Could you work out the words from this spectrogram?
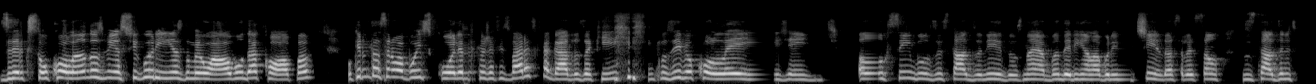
dizer que estou colando as minhas figurinhas do meu álbum da Copa, o que não está sendo uma boa escolha, porque eu já fiz várias cagadas aqui. inclusive, eu colei, gente, os símbolos dos Estados Unidos, né? A bandeirinha lá bonitinha da seleção dos Estados Unidos.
